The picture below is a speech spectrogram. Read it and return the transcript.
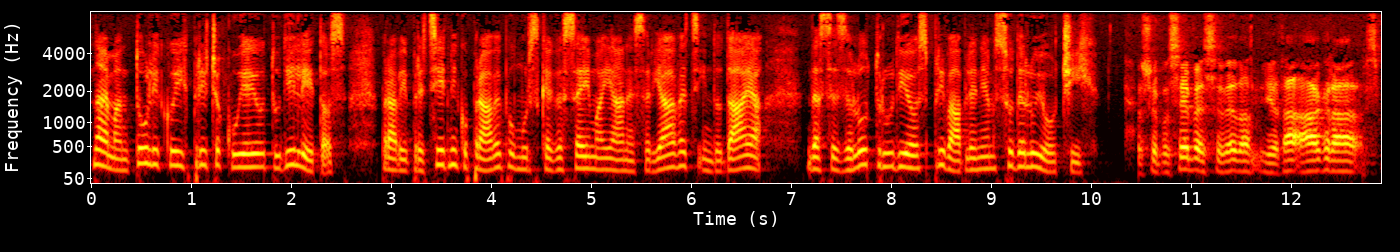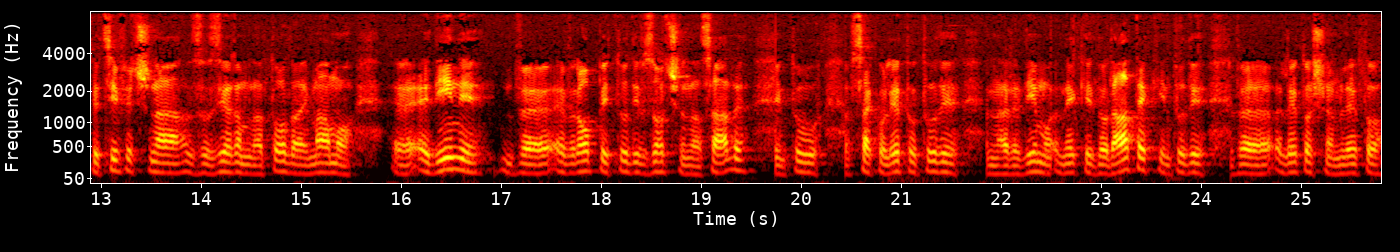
najmanj toliko jih pričakujejo tudi letos, pravi predsednik uprave Pomorskega sejma Janez Rjavec in dodaja, da se zelo trudijo s privabljanjem sodelujočih. Še posebej seveda je ta agra specifična z ozirom na to, da imamo eh, edini v Evropi tudi vzorčne nasade in tu vsako leto tudi naredimo neki dodatek in tudi v letošnjem letu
